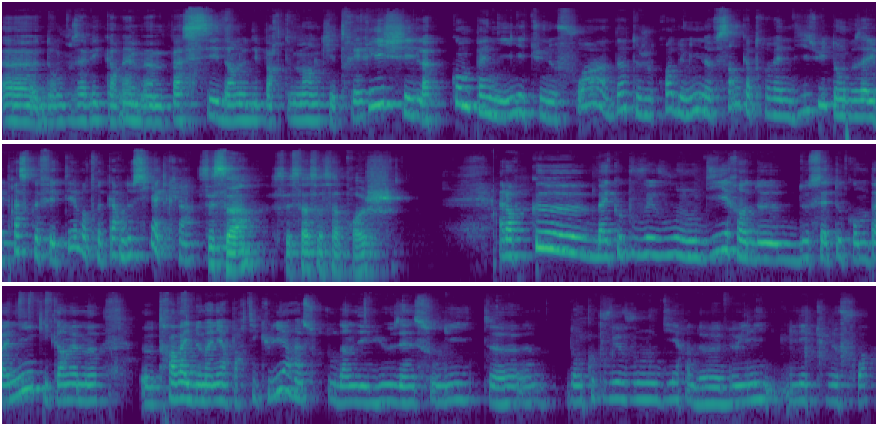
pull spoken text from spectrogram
euh, donc vous avez quand même un passé dans le département qui est très riche et la compagnie est une fois, date je crois de 1998, donc vous allez presque fêter votre quart de siècle. C'est ça, c'est ça, ça s'approche. Alors que, ben, que pouvez-vous nous dire de, cette compagnie qui quand même euh, travaille de manière particulière, hein, surtout dans des lieux insolites euh, Donc que pouvez-vous nous dire de, de, Il est une fois?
